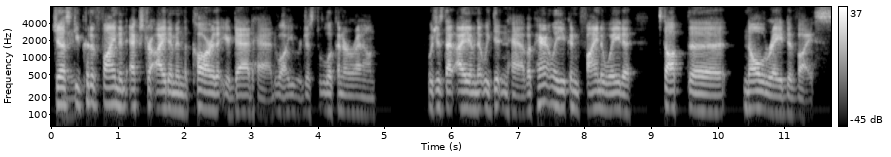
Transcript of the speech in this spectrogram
just Right. you could have find an extra item in the car that your dad had while you were just looking around which is that item that we didn't have apparently you can find a way to stop the null ray device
